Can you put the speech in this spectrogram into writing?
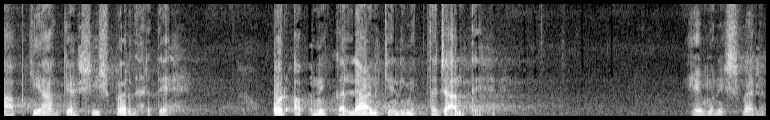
आपकी आज्ञा शीश पर धरते हैं और अपने कल्याण के निमित्त जानते हैं। हे मुनीश्वर,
